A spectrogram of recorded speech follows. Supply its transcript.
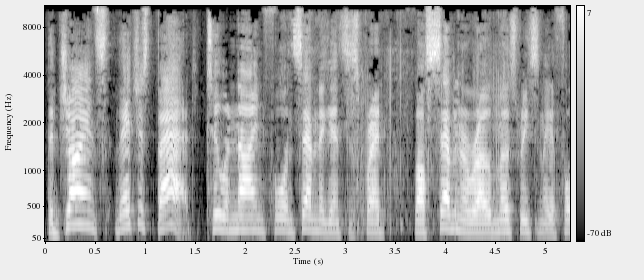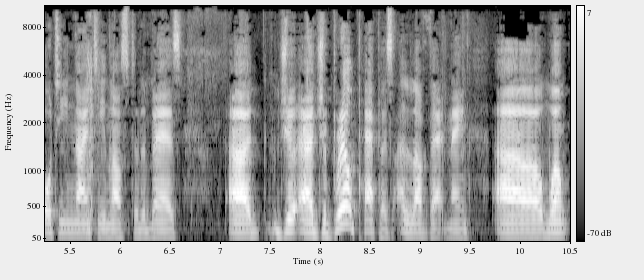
The Giants, they're just bad. Two and nine, four and seven against the spread. Lost seven in a row. Most recently, a 14-19 loss to the Bears. Uh, uh, Jabril Peppers, I love that name uh, won't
